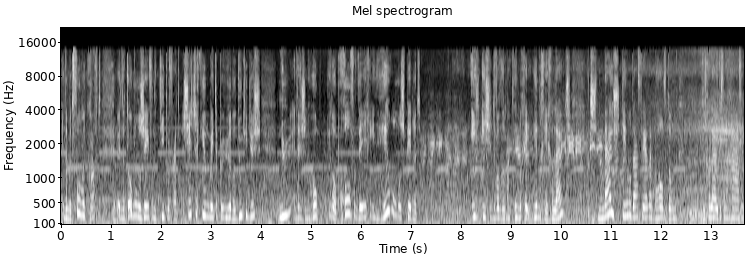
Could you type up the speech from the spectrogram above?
En dan met volle kracht. Een atoomonderzeeër van het type vaart 60 km per uur. En dat doet hij dus nu. En er is een hoop, een hoop golfbeweging. Heel onderspinnend is, is het, want het maakt helemaal geen, helemaal geen geluid. Het is muisstil daar verder, behalve dan de geluiden van de haven.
